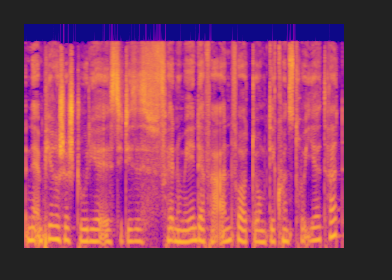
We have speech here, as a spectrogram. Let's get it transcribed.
eine empirische Studie ist, die dieses Phänomen der Verantwortung dekonstruiert hat.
